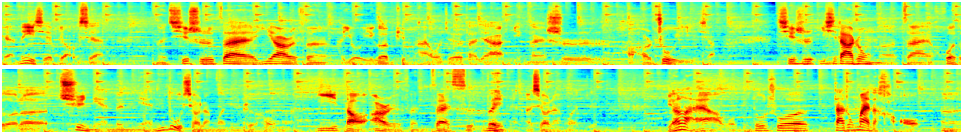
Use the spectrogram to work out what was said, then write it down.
田的一些表现，那其实，在一二月份有一个品牌，我觉得大家应该是好好注意一下。其实一汽大众呢，在获得了去年的年度销量冠军之后呢，一到二月份再次卫冕了销量冠军。原来啊，我们都说大众卖得好，呃，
